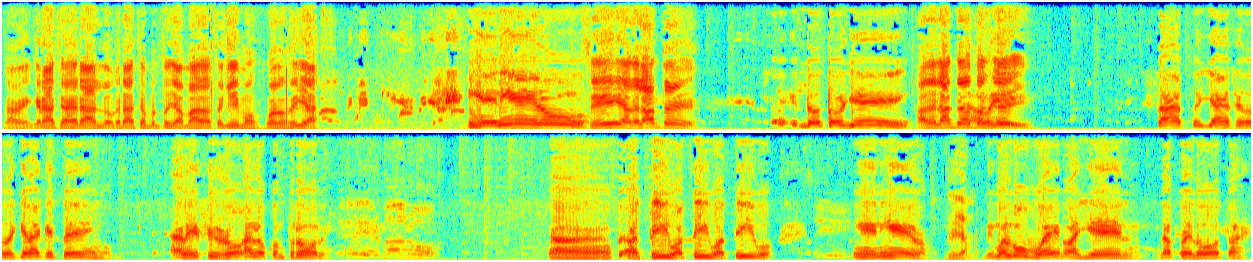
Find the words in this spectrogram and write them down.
Bien, gracias Gerardo, gracias por tu llamada. Seguimos, buenos días. Ingeniero. Sí, adelante. Eh, Doctor J. Adelante, doctor David. Sato y Jansen, donde quiera que estén. Alexis Rojas los controles. Ah, activo, activo, activo. Ingeniero. Dígame. Vimos algo bueno ayer, la pelota.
